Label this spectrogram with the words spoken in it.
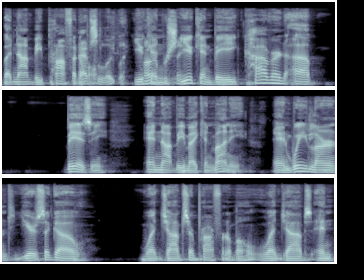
but not be profitable. Absolutely, You can 100%. you can be covered up, busy, and not be making money. And we learned years ago what jobs are profitable, what jobs, and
